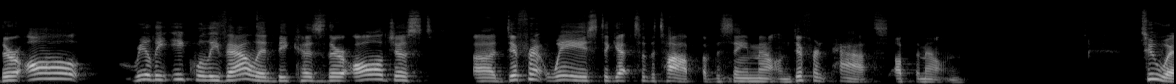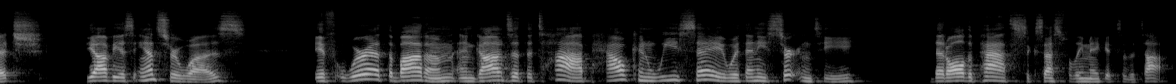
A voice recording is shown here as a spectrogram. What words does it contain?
they're all really equally valid because they're all just uh, different ways to get to the top of the same mountain, different paths up the mountain. To which the obvious answer was if we're at the bottom and God's at the top, how can we say with any certainty that all the paths successfully make it to the top?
